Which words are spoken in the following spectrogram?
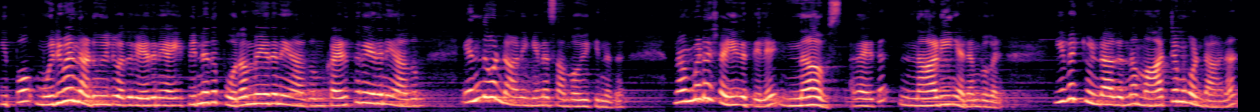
ഇപ്പോൾ മുഴുവൻ നടുവിലും അത് വേദനയായി പിന്നെ അത് പുറം വേദനയാകും കഴുത്ത് വേദനയാകും. എന്തുകൊണ്ടാണ് ഇങ്ങനെ സംഭവിക്കുന്നത്? നമ്മുടെ ശരീരത്തിലെ നെർവ്സ് അതായത് നാഡീഞരമ്പുകൾ ഇവയ്ക്കുണ്ടാകുന്ന മാറ്റം കൊണ്ടാണ്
